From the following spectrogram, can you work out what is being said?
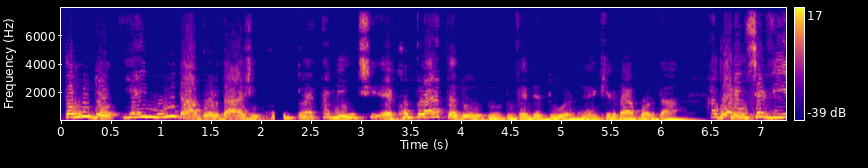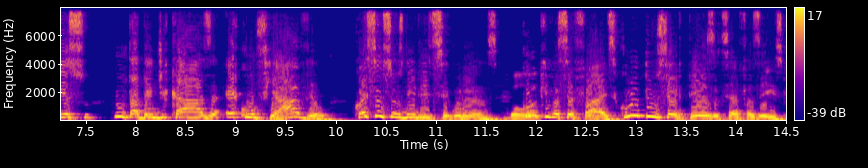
Então mudou. E aí muda a abordagem completamente, é, completa do, do, do vendedor, né? que ele vai abordar. Agora é um serviço, não está dentro de casa, é confiável? Quais são os seus níveis de segurança? Boa. Como que você faz? Como eu tenho certeza que você vai fazer isso?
